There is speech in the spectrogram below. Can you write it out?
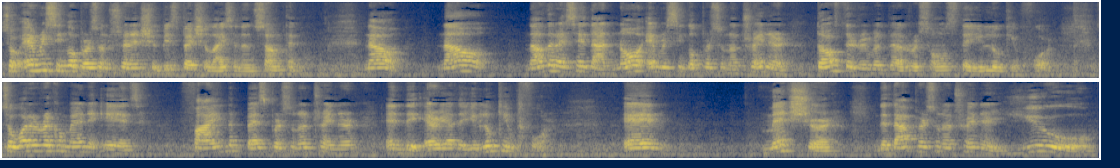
So every single personal trainer should be specializing in something. Now now now that I say that, not every single personal trainer does deliver the results that you're looking for. So what I recommend is find the best personal trainer in the area that you're looking for. And make sure that that personal trainer you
